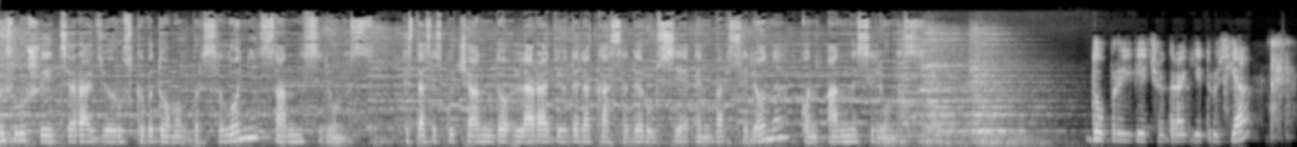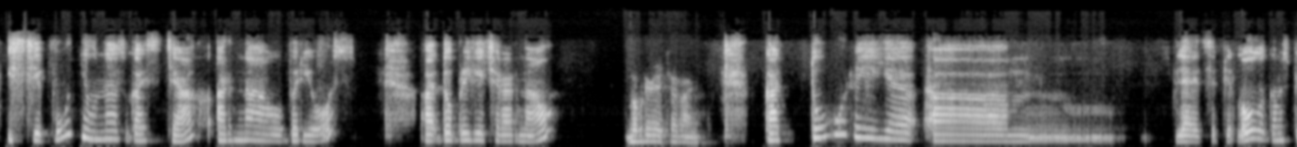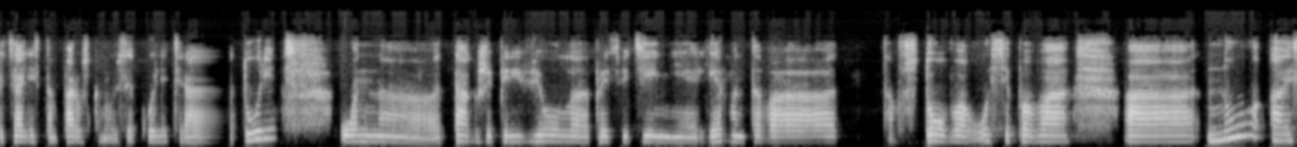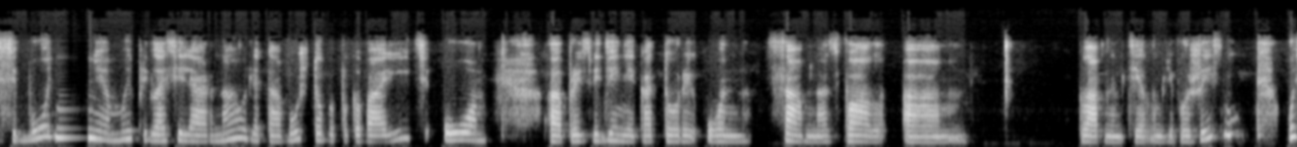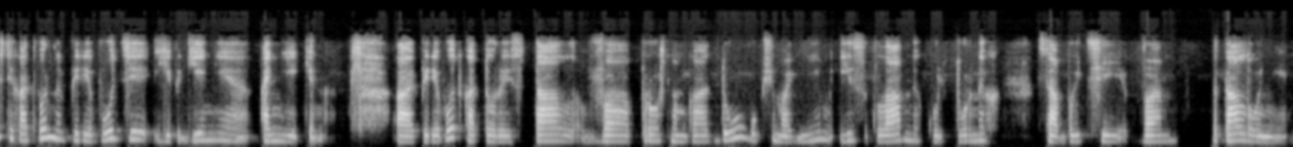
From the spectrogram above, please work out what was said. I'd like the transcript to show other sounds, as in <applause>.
Вы слушаете радио Русского дома в Барселоне с Анной Селюнас. Estás escuchando la radio de la Casa de Rusia en Barcelona con Анна Селюнас. Добрый вечер, дорогие друзья. И сегодня у нас в гостях Арнау Бариос. А, добрый вечер, Арнау. Добрый вечер, Аня. Который является филологом, специалистом по русскому языку и литературе. Он э, также перевел э, произведения Лермонтова, Толстого, Осипова. А, ну, а сегодня мы пригласили Арнау для того, чтобы поговорить о э, произведении, которое он сам назвал главным делом его жизни, о стихотворном переводе Евгения Онегина. А, перевод, который стал в прошлом году, в общем, одним из главных культурных событий в Каталонии.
